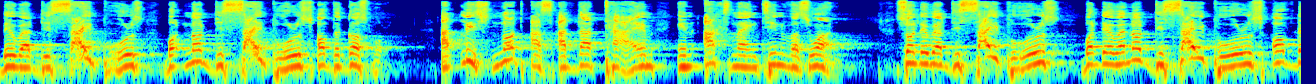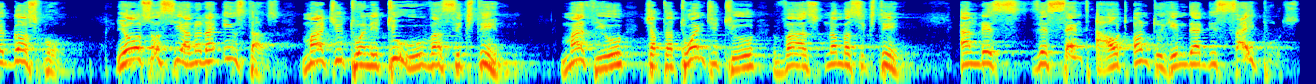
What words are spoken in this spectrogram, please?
They were disciples, but not disciples of the gospel. At least not as at that time in Acts 19 verse 1. So they were disciples, but they were not disciples of the gospel. You also see another instance. Matthew 22 verse 16. Matthew chapter 22 verse number 16. And they, they sent out unto him their disciples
